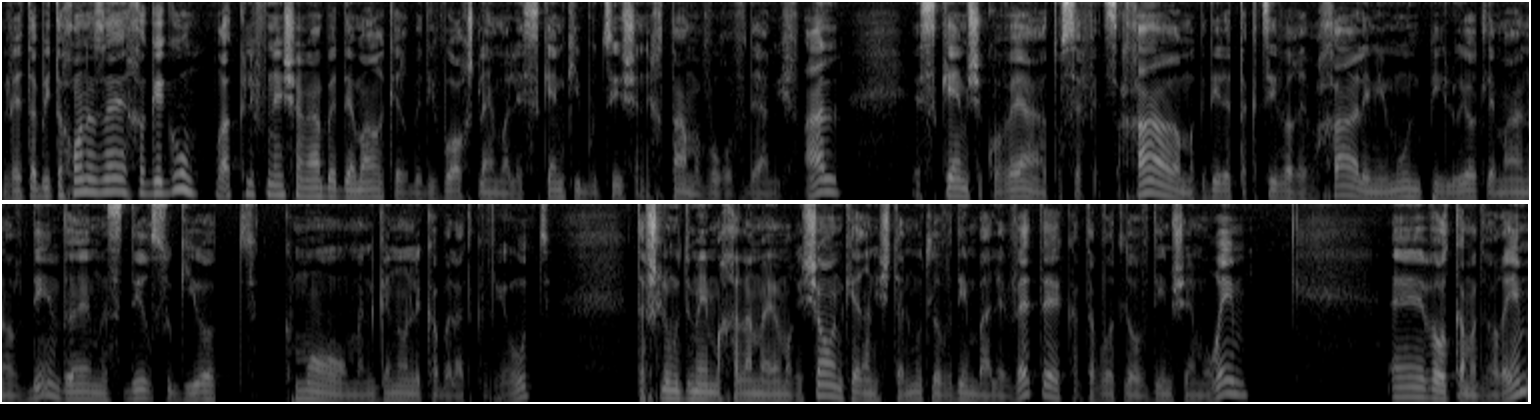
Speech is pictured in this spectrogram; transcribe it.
ואת הביטחון הזה חגגו רק לפני שנה בדה מרקר בדיווח שלהם על הסכם קיבוצי שנחתם עבור עובדי המפעל, הסכם שקובע תוספת שכר, מגדיל את תקציב הרווחה למימון פעילויות למען העובדים ומסדיר סוגיות כמו מנגנון לקבלת קביעות, תשלום דמי מחלה מהיום הראשון, קרן השתלמות לעובדים בעלי ותק, הטבות לעובדים שהם הורים אה, ועוד כמה דברים.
